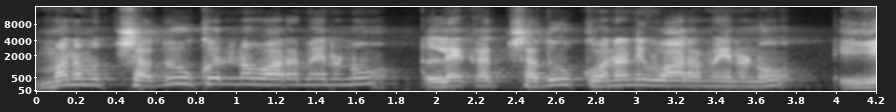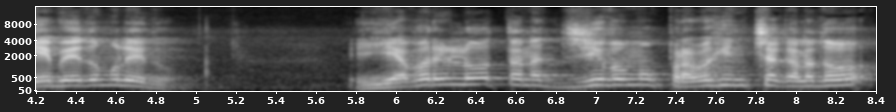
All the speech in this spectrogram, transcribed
మనము చదువుకున్న వారమైనను లేక చదువుకొనని వారమైనను ఏ భేదము లేదు. ఎవరిలో తన జీవము ప్రవహించగలదో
